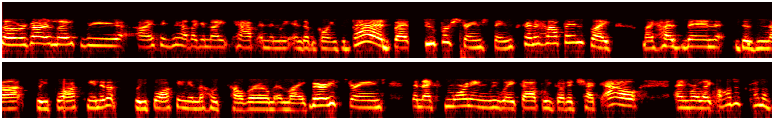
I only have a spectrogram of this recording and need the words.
So regardless, we I think we had like a nightcap, and then we end up going to bed. But super strange things kind of happened. Like my husband does not sleepwalk. He ended up sleepwalking in the hotel room and like very strange. The next morning we wake up, we go to check out and we're like all just kind of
